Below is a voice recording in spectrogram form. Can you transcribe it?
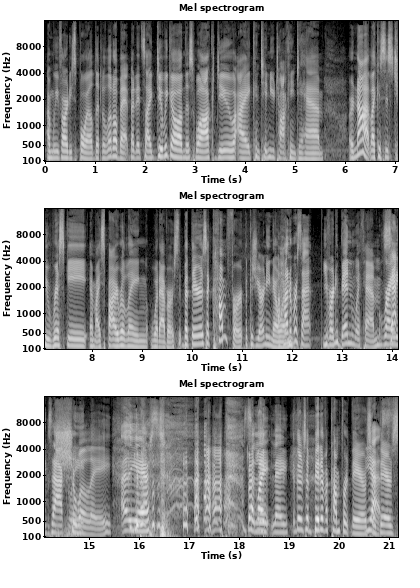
and we've already spoiled it a little bit, but it's like, do we go on this walk? Do I continue talking to him or not? Like, is this too risky? Am I spiraling? Whatever. S- But there is a comfort because you already know him. 100% You've already been with him. Right, exactly. Sexually. uh, yes But like, Absolutely. there's a bit of a comfort there. So Yes. there's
